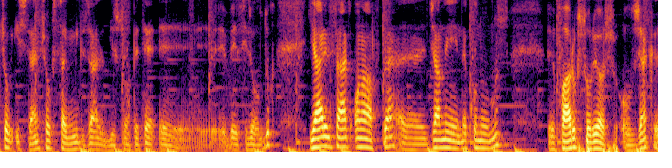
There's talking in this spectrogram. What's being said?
Çok içten, çok samimi, güzel bir sohbete eee, vesile olduk. Yarın saat 16'da eee, canlı yayında konuğumuz Faruk Soruyor olacak. Eee,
